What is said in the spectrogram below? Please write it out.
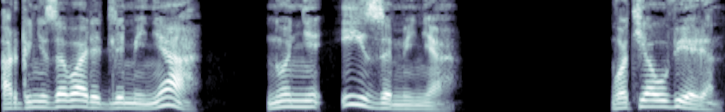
организовали для меня, но не из-за меня. Вот я уверен,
